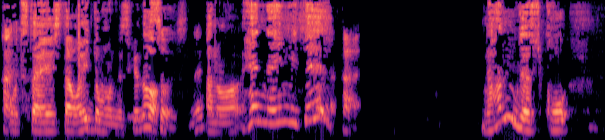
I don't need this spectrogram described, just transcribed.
はいお伝えした方がいいと思うんですけど、そうですね。あの、変な意味で、はい。なんです、こう、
